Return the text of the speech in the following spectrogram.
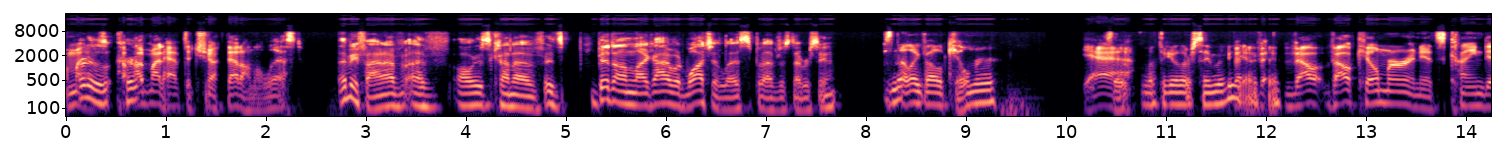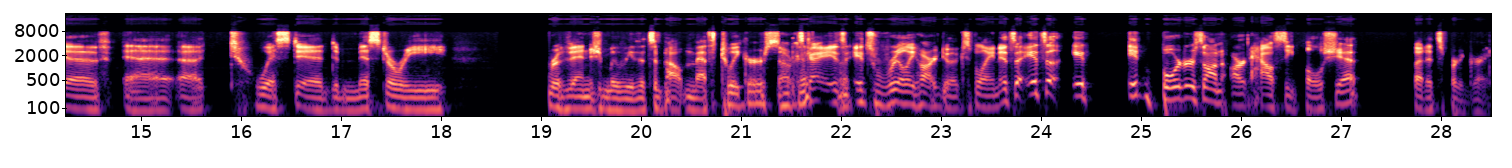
I might, Heard it was- heard- I might have to chuck that on the list. That'd be fine. I've I've always kind of it's been on like I would watch it list, but I've just never seen it. Isn't that like Val Kilmer? Yeah. that- Am I thinking of the same movie? Yeah, okay. Val Val Kilmer and it's kind of a, a twisted mystery revenge movie that's about meth tweakers. It's, Okay. ki- it's it's really hard to explain. It's a it's a it it borders on art housey bullshit, but it's pretty great.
